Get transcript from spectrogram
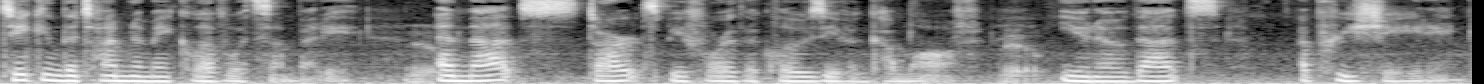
taking the time to make love with somebody. Yeah. and that starts before the clothes even come off. Yeah. you know that's appreciating.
